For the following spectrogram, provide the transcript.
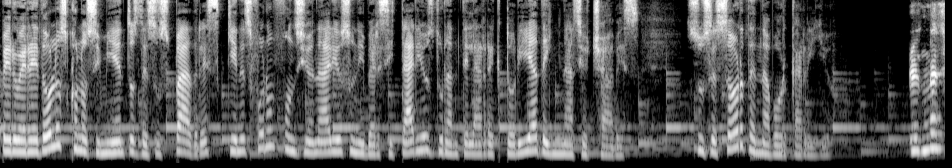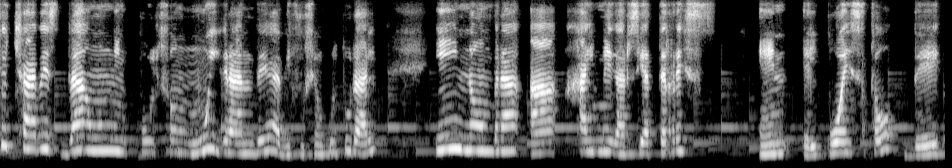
pero heredó los conocimientos de sus padres, quienes fueron funcionarios universitarios durante la rectoría de Ignacio Chávez, sucesor de Nabor Carrillo. Ignacio Chávez da un impulso muy grande a difusión cultural y nombra a Jaime García Terrés en el puesto de,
